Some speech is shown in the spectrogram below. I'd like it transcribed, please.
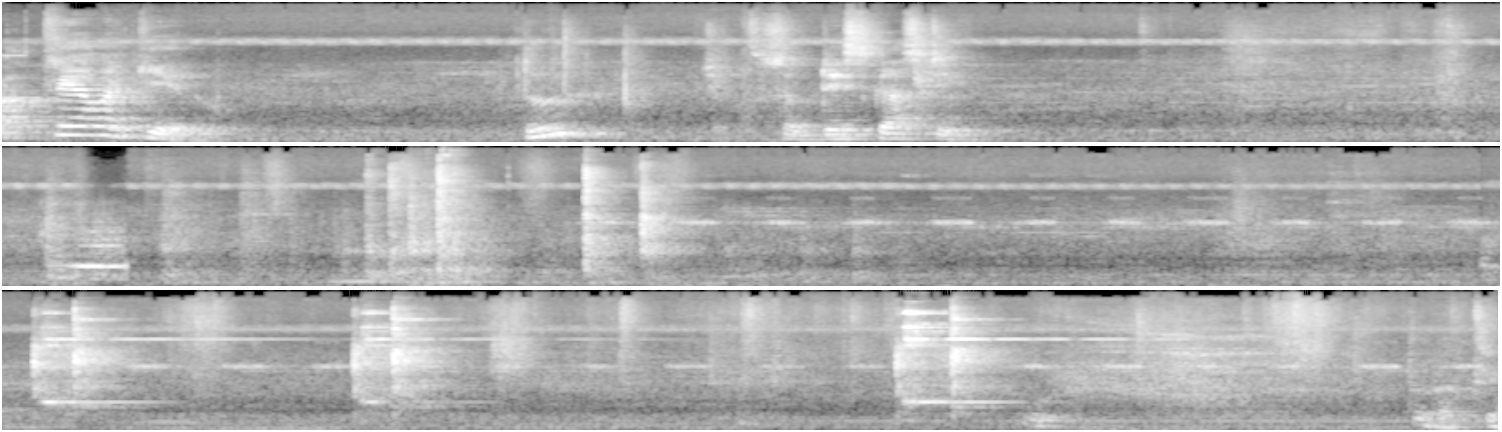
রাত্রে আবার কে এলো? তুই সব ডিসকাস্টিং তো রাত্রে।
